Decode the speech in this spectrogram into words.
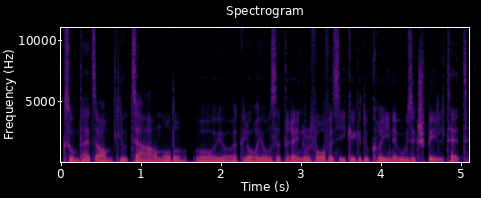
Gesundheitsamt Luzern, oder? Wo ja ein glorioser 3-0 Vorversieg gegen die Ukraine rausgespielt hat.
